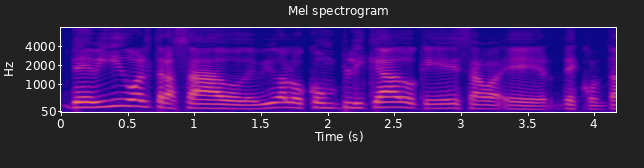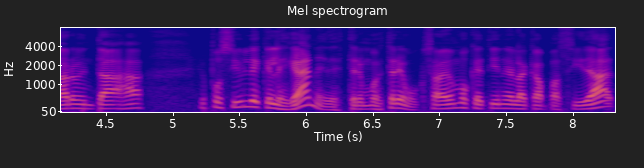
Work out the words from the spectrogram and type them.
debido al trazado, debido a lo complicado que es eh, descontar ventaja, es posible que les gane de extremo a extremo. Sabemos que tiene la capacidad,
